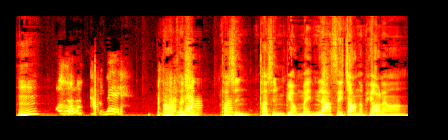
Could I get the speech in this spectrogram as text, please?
嗯堂妹。啊，她是她是她是你表妹，你俩谁长得漂亮啊？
